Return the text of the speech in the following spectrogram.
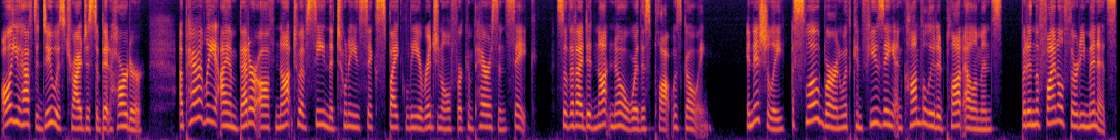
All you have to do is try just a bit harder. Apparently, I am better off not to have seen the 26 Spike Lee original for comparison's sake, so that I did not know where this plot was going. Initially, a slow burn with confusing and convoluted plot elements, but in the final 30 minutes,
